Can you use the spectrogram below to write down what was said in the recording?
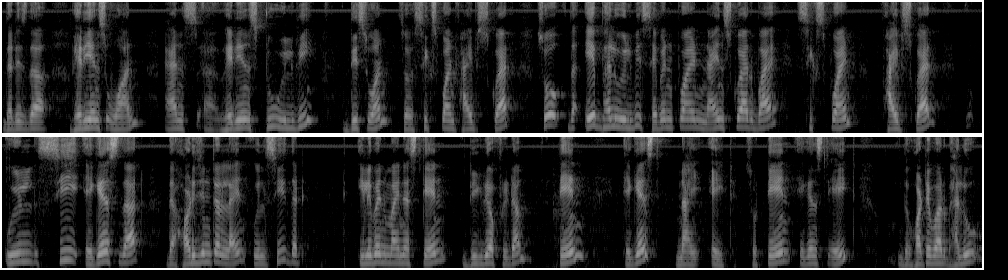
that is the variance 1 and uh, variance 2 will be this one. So, 6.5 square. So, the f value will be 7.9 square by 6.5 square. We will see against that the horizontal line we will see that 11 minus 10 degree of freedom 10 against 9 8. So, 10 against 8 the whatever value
